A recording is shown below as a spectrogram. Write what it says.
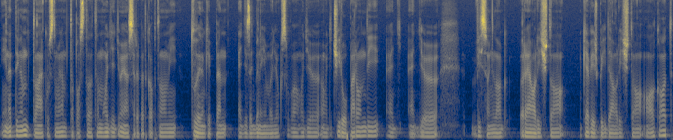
én eddig nem találkoztam, nem tapasztaltam, hogy egy olyan szerepet kaptam, ami tulajdonképpen egy egyben én vagyok. Szóval, hogy, hogy Csiró Parondi egy, egy viszonylag realista kevésbé idealista alkat,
